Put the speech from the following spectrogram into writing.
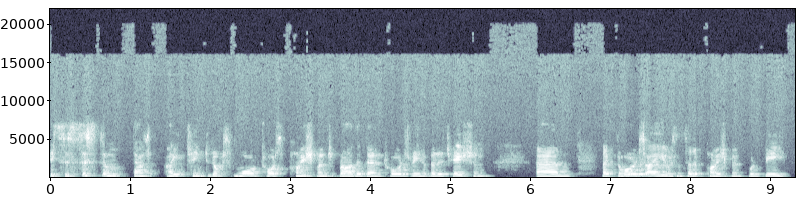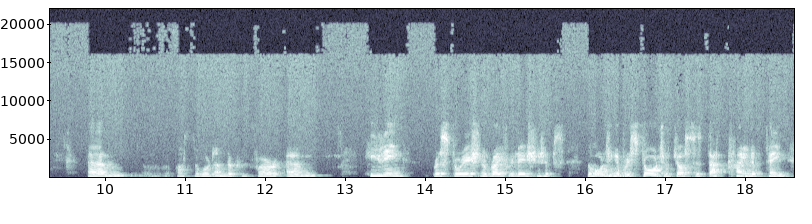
it's a system that I think looks more towards punishment rather than towards rehabilitation. Um, like the words I use instead of punishment would be um, what's the word I'm looking for? Um, healing, restoration of right relationships, the whole thing of restorative justice, that kind of thing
